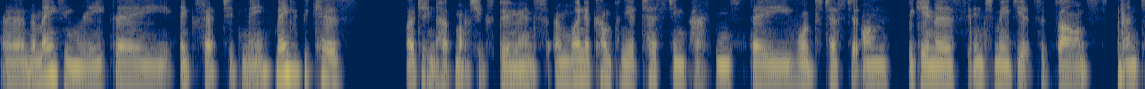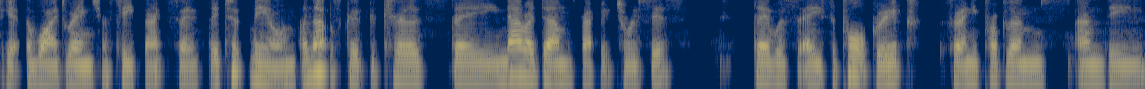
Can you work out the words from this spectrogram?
and amazingly, they accepted me. Maybe because I didn't have much experience. And when a company are testing patterns, they want to test it on beginners, intermediates, advanced, and to get a wide range of feedback. So they took me on, and that was good because they narrowed down the fabric choices. There was a support group for any problems, and the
